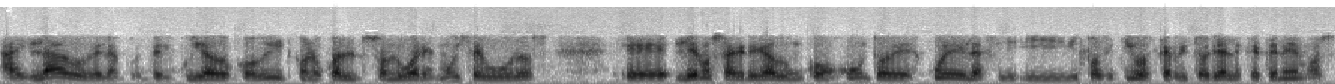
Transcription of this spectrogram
aislado del cuidado COVID, con lo cual son lugares muy seguros, eh, le hemos agregado un conjunto de escuelas y, dispositivos territoriales que tenemos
